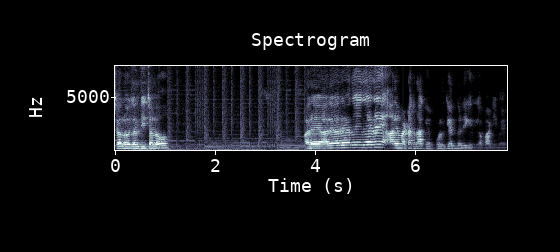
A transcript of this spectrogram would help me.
चलो जल्दी चलो अरे अरे अरे अरे अरे अरे अरे मैं टकरा के पुल के अंदर ही गिर गया पानी में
